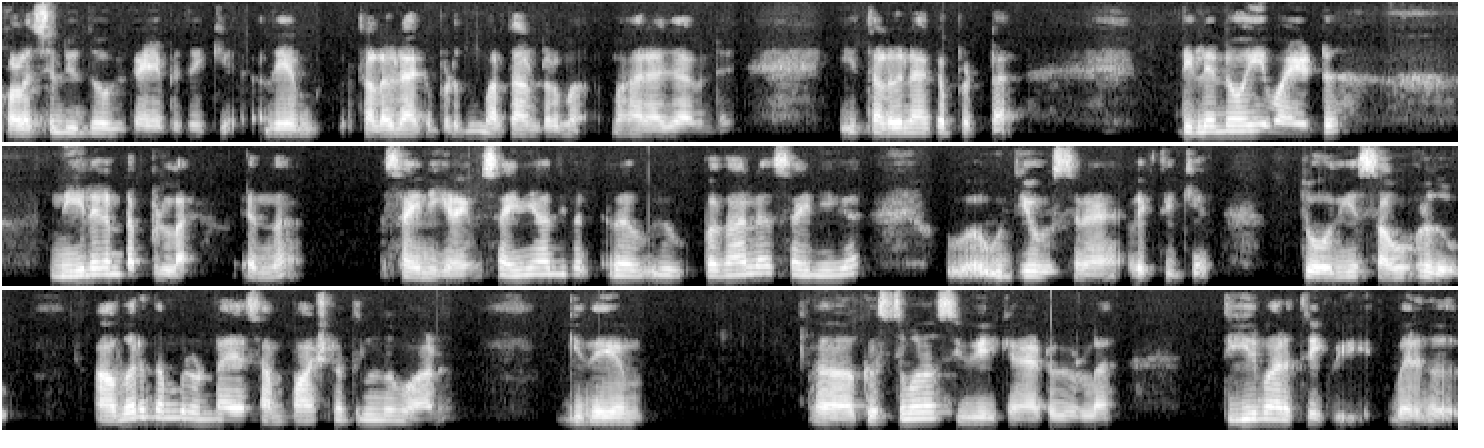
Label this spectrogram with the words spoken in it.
കൊളച്ചൽ യുദ്ധമൊക്കെ കഴിയുമ്പോഴത്തേക്ക് അദ്ദേഹം തടവിലാക്കപ്പെടുന്നു. മർത്താണ്ഡർ മഹാരാജാവിന്റെ ഈ തടവിലാക്കപ്പെട്ട ഡിലനോയുമായിട്ട് നീലകണ്ഠപിള്ള എന്ന സൈനികനെ സൈന്യാധിപൻ ഒരു പ്രധാന സൈനിക ഉദ്യോഗസ്ഥനായ വ്യക്തിക്ക് തോന്നിയ സൗഹൃദവും അവർ തമ്മിലുണ്ടായ സംഭാഷണത്തിൽ നിന്നുമാണ് ഇദ്ദേഹം ക്രിസ്തുമതം സ്വീകരിക്കാനായിട്ടുള്ള തീരുമാനത്തിലേക്ക് വരി- വരുന്നത്.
